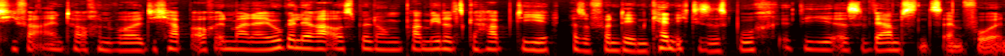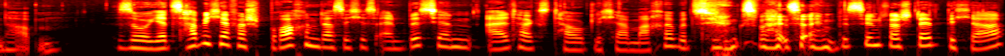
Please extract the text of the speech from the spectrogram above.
tiefer eintauchen wollt. Ich habe auch in meiner Yogalehrerausbildung ein paar Mädels gehabt, die, also von denen kenne ich dieses Buch, die es wärmstens empfohlen haben. So, jetzt habe ich ja versprochen, dass ich es ein bisschen alltagstauglicher mache, beziehungsweise ein bisschen verständlicher.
